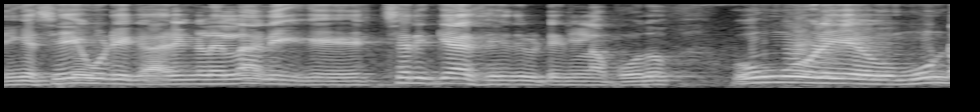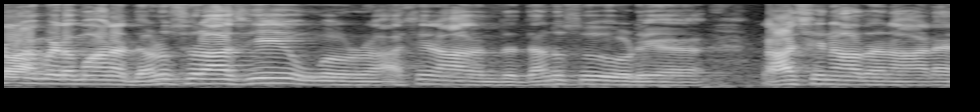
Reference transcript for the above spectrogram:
நீங்கள் செய்யக்கூடிய காரியங்களெல்லாம் நீங்கள் எச்சரிக்கையாக செய்து விட்டீங்கன்னா போதும். உங்களுடைய மூன்றாம் இடமான தனுசு ராசியை உங்கள் ராசிநாதன் இந்த தனுசுடைய ராசிநாதனான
